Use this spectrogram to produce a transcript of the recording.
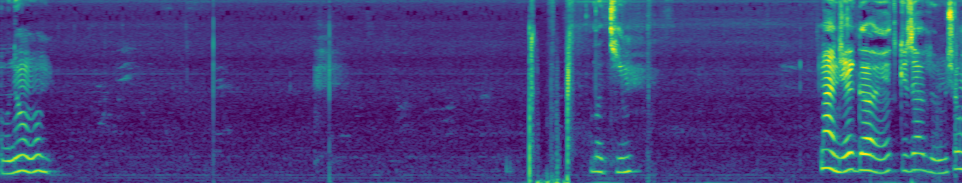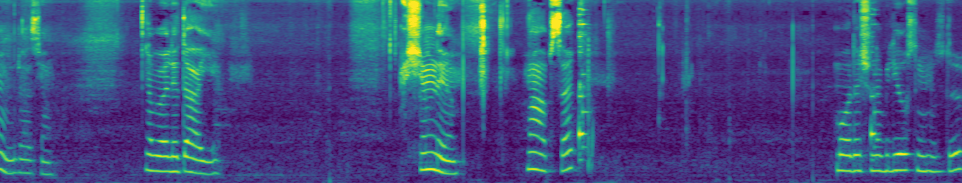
Bu ne oğlum? Bakayım. Bence gayet güzel durmuş ama biraz yan. Ya böyle daha iyi. Şimdi ne yapsak? Bu arada şunu biliyorsunuzdur.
